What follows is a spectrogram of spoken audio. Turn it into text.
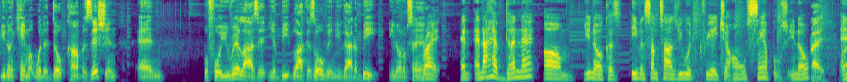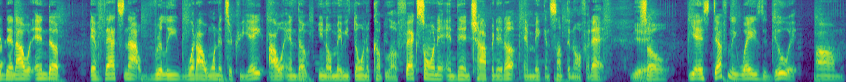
you done came up with a dope composition. And before you realize it your beat block is over and you got a beat. You know what i'm saying? Right. And and I have done that. Um, you know, because even sometimes you would create your own samples, you know, right? And right. then I would end up, if that's not really what I wanted to create, I will end up, you know, maybe throwing a couple of effects on it and then chopping it up and making something off of that. Yeah. So yeah, it's definitely ways to do it. Um,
